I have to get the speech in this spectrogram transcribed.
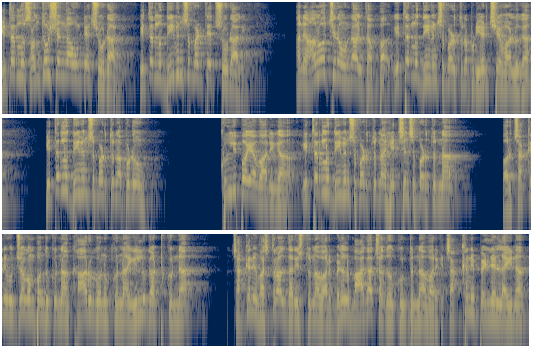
ఇతరులు సంతోషంగా ఉంటే చూడాలి. ఇతరులు దీవించబడితే చూడాలి. అనే ఆలోచన ఉండాలి తప్ప ఇతరులు దీవించబడుతున్నప్పుడు ఏడ్చేవాళ్ళుగా ఇతరులు దీవించబడుతున్నప్పుడు కుళ్ళిపోయే వారిగా ఇతరులు దీవించబడుతున్నా హెచ్చించబడుతున్నా వారు చక్కని ఉద్యోగం పొందుకున్నా కారు కొనుక్కున్నా ఇల్లు కట్టుకున్నా చక్కని వస్త్రాలు ధరిస్తున్నా వారి బిడ్డలు బాగా చదువుకుంటున్నా వారికి చక్కని పెళ్ళిళ్ళైనా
